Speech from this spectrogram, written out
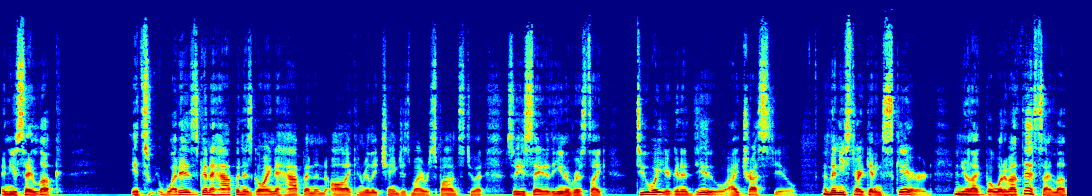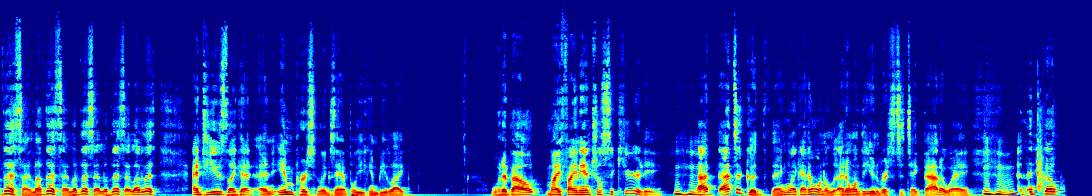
and you say, look, it's what is going to happen is going to happen and all i can really change is my response to it. So you say to the universe like do what you're going to do. I trust you. And mm-hmm. then you start getting scared and mm-hmm. you're like but what about this? I love this. I love this. I love this. I love this. I love this. And to use like a, an impersonal example you can be like what about my financial security? Mm-hmm. that that's a good thing. Like i don't want to i don't want the universe to take that away. Mm-hmm. and then you go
